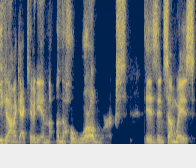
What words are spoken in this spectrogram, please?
economic activity and the, and the whole world works is in some ways,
